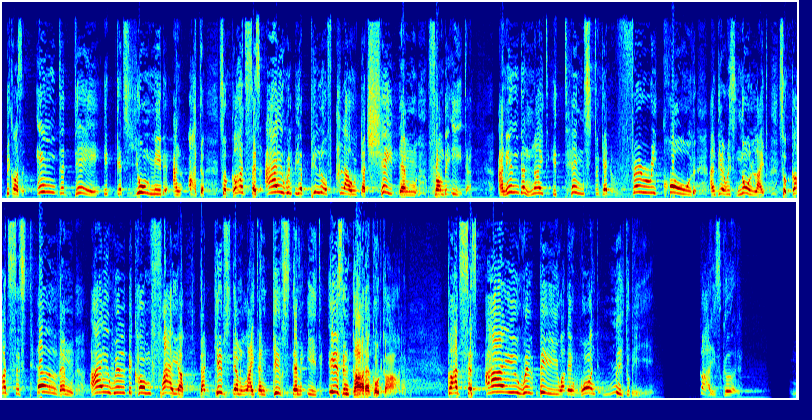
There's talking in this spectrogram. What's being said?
Because in the day it gets humid and hot. So God says, I will be a pillar of cloud that shade them from the heat. And in the night, it tends to get very cold and there is no light. So God says, Tell them, I will become fire that gives them light and gives them heat. Isn't God a good God? God says, I will be what they want me to be. God is good.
